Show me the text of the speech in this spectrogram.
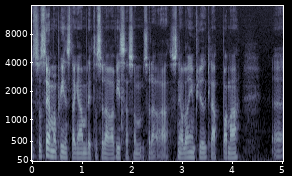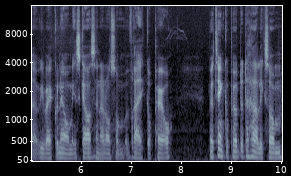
så ser man på Instagram lite sådär, vissa som sådär snålar in på julklapparna, eh, vill vara ekonomiska och sen är det de som vräker på. Men jag tänker på det, det här liksom,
